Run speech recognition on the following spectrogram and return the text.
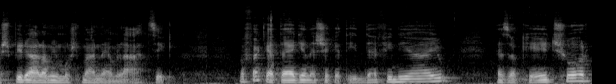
spirál, ami most már nem látszik. A fekete egyeneseket itt definiáljuk, ez a két sor.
